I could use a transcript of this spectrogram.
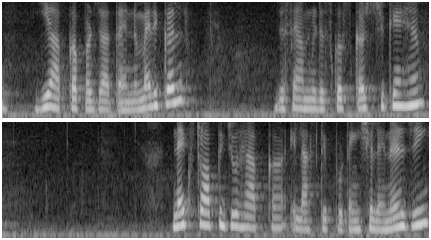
so, ये आपका पड़ जाता है न्यूमेरिकल जिसे हमने डिस्कस कर चुके हैं। नेक्स्ट टॉपिक जो है आपका elastic potential energy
